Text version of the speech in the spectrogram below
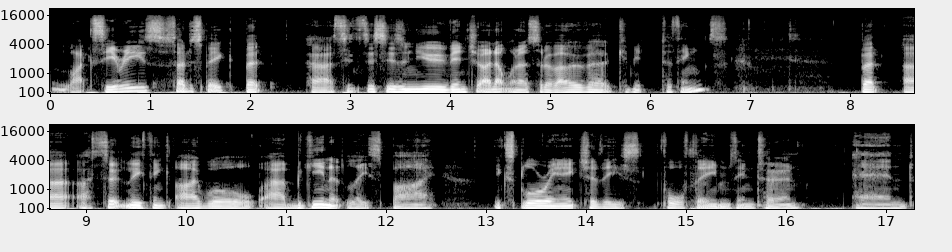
like series, so to speak. But uh, since this is a new venture, I don't want to sort of over commit to things. But uh, I certainly think I will uh, begin at least by exploring each of these four themes in turn and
